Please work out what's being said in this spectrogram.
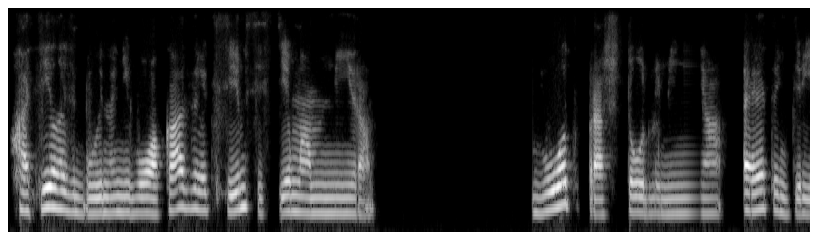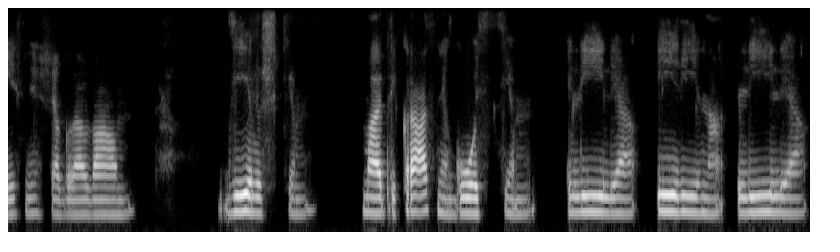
хотелось бы на него оказывать всем системам мира. Вот про что для меня эта интереснейшая глава. Девушки, мои прекрасные гости, Лилия, Ирина, Лилия,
